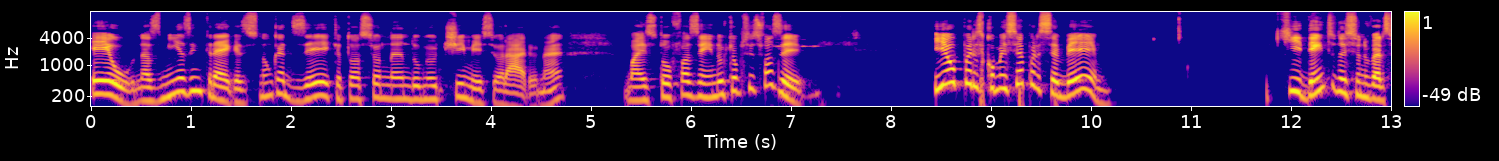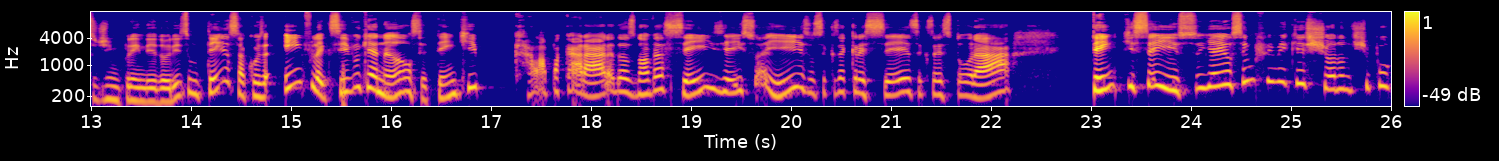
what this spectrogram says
Eu, nas minhas entregas. Isso não quer dizer que eu estou acionando o meu time esse horário, né? Mas estou fazendo o que eu preciso fazer. E eu comecei a perceber que dentro desse universo de empreendedorismo tem essa coisa inflexível que é não, você tem que calar pra caralho das nove às seis e é isso aí. Se você quiser crescer, se você quiser estourar, tem que ser isso. E aí eu sempre me questiono, tipo,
